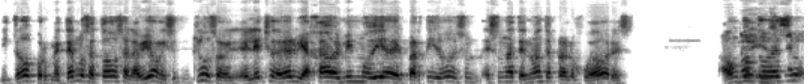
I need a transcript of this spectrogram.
Y todo por meterlos a todos al avión. Incluso el, el hecho de haber viajado el mismo día del partido es un, es un atenuante para los jugadores. Aún No, con todo eso,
